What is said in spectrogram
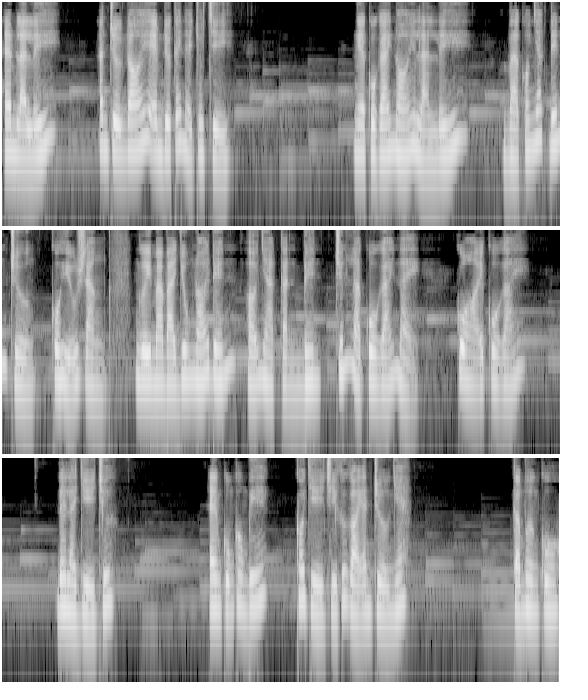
Em là Lý. Anh Trường nói em đưa cái này cho chị. Nghe cô gái nói là Lý Và có nhắc đến Trường, Cô hiểu rằng Người mà bà Dung nói đến Ở nhà cạnh bên Chính là cô gái này. Cô hỏi cô gái, Đây là gì chứ? Em cũng không biết. Có gì chị cứ gọi anh Trường nhé. Cảm ơn cô.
